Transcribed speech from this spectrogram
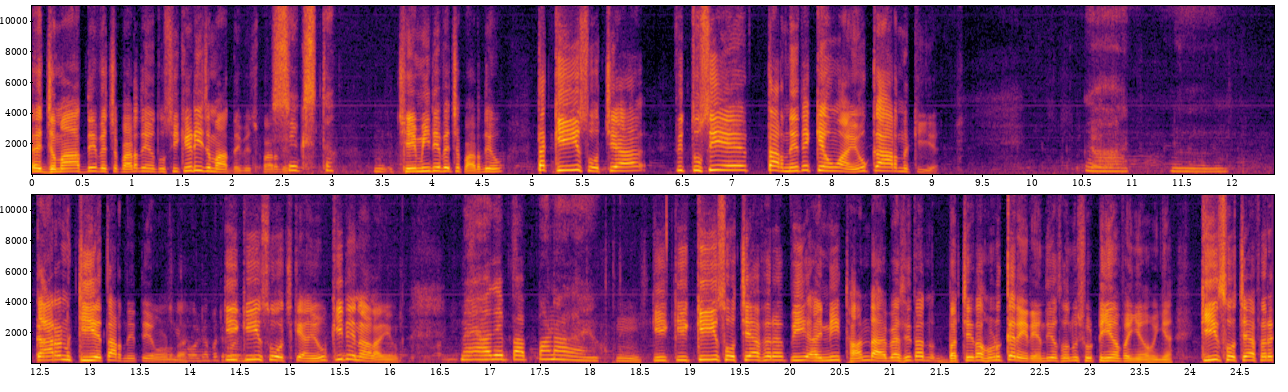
ਅ, ਜਮਾਤ ਦੇ ਵਿੱਚ ਪੜ੍ਹਦੇ ਹੋ ਤੁਸੀਂ? ਕਿਹੜੀ ਜਮਾਤ ਦੇ ਵਿੱਚ ਪੜ੍ਹਦੇ 6th ਹੋ 6ਵੀਂ ਦੇ ਵਿੱਚ ਪੜ੍ਹਦੇ ਹੋ। ਤਾਂ ਕੀ ਸੋਚਿਆ ਵੀ ਤੁਸੀਂ ਇਹ ਧਰਨੇ ਤੇ ਕਿਉਂ ਆਏ ਹੋ? ਕਾਰਨ ਕੀ ਹੈ? ਕਾਰਨ ਕੀ ਹੈ ਧਰਨੇ ਤੇ ਆਉਣ ਦਾ? ਕੀ ਕੀ ਸੋਚ ਕੇ ਆਏ ਹੋ? ਕਿਹਦੇ ਨਾਲ ਆਏ ਹੋ? ਮੈਂ ਆਦੇ ਪਾਪਾ ਨਾਲ ਆਇਆ ਹੂੰ। ਕੀ ਕੀ ਕੀ ਸੋਚਿਆ ਫਿਰ ਵੀ ਇੰਨੀ ਠੰਡ ਆ? ਵੈਸੇ ਤਾਂ ਬੱਚੇ ਤਾਂ ਹੁਣ ਘਰੇ ਰਹਿੰਦੇ ਆ ਤੁਹਾਨੂੰ ਛੁੱਟੀਆਂ ਪਈਆਂ ਹੋਈਆਂ। ਕੀ ਸੋਚਿਆ ਫਿਰ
